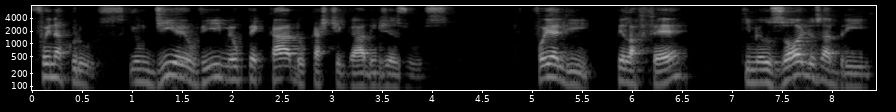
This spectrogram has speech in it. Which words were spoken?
foi na cruz, que um dia eu vi meu pecado castigado em Jesus. Foi ali, pela fé, que meus olhos abri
